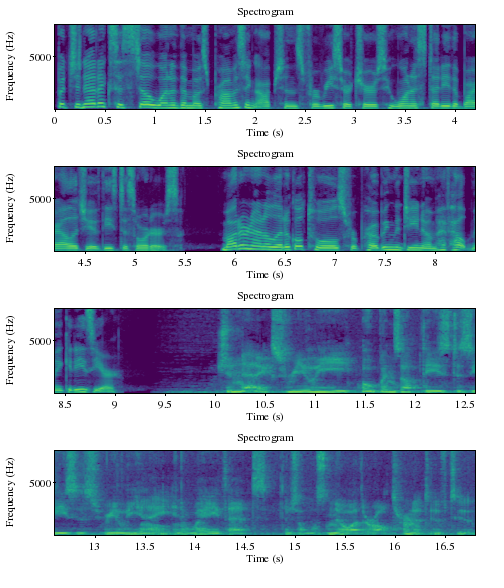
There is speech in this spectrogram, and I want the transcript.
But genetics is still one of the most promising options for researchers who want to study the biology of these disorders. Modern analytical tools for probing the genome have helped make it easier. genetics really opens up these diseases really in a, in a way that there's almost no other alternative to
